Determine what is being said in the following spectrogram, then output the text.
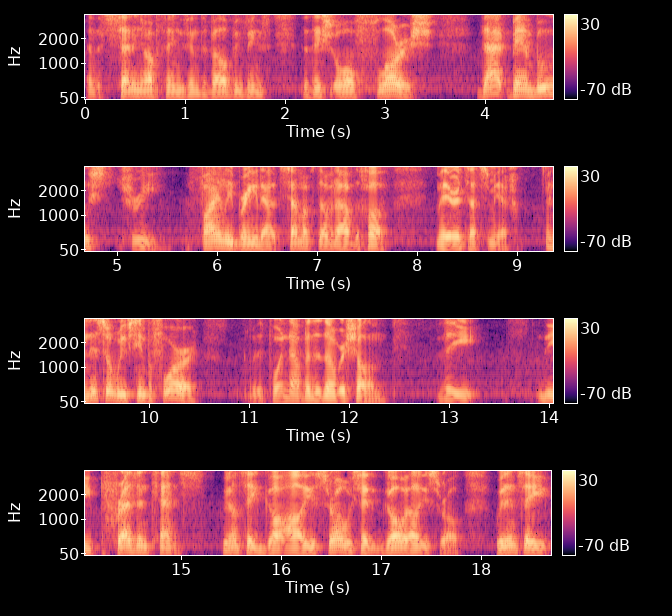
and setting up things and developing things that they should all flourish. That bamboo tree, finally bring it out. David Avdecha Meir. And this is what we've seen before, pointed out by the Dover Shalom. The the present tense. We don't say go al Yisrael. We said go el Yisrael. We didn't say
